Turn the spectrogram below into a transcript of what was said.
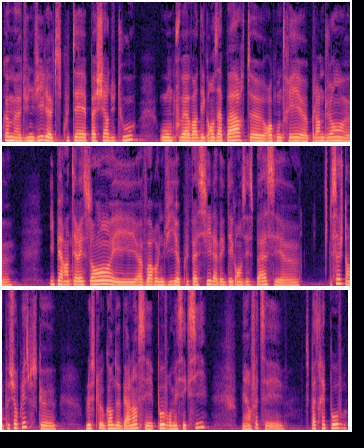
comme d'une ville qui coûtait pas cher du tout, où on pouvait avoir des grands appartes, euh, rencontrer euh, plein de gens euh, hyper intéressants et avoir une vie plus facile avec des grands espaces. Et, ça, j'étais un peu surprise parce que le slogan de Berlin, c'est pauvre mais sexy. Mais en fait, c'est c'est pas très pauvre.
